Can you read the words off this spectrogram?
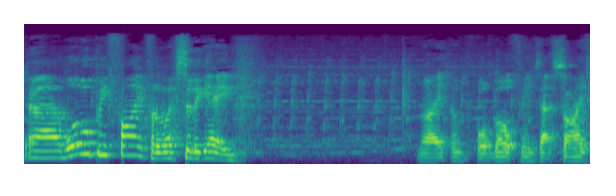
uh, we'll be fine for the rest of the game. Right, I'll both things that side.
